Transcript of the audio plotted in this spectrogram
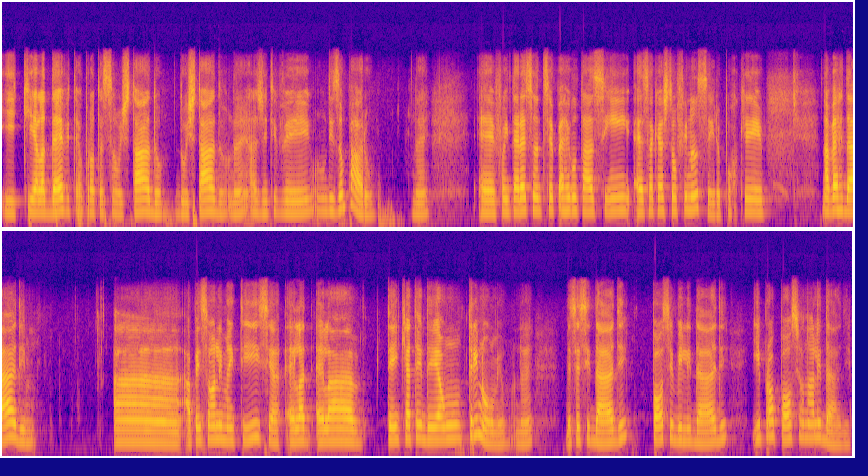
e que ela deve ter a proteção do Estado, do Estado, né, a gente vê um desamparo, né. É, foi interessante você perguntar assim essa questão financeira, porque na verdade a, a pensão alimentícia ela, ela tem que atender a um trinômio, né? Necessidade, possibilidade e proporcionalidade.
